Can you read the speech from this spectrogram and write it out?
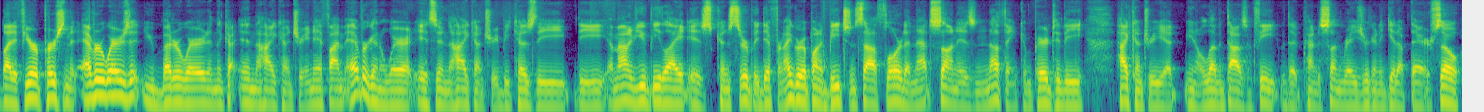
but if you're a person that ever wears it, you better wear it in the in the high country. And if I'm ever going to wear it, it's in the high country because the the amount of UV light is considerably different. I grew up on a beach in South Florida, and that sun is nothing compared to the high country at you know 11,000 feet. The kind of sun rays you're going to get up there. So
